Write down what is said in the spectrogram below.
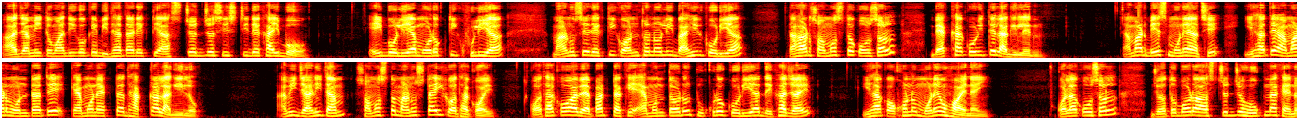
আজ আমি তোমাদিগকে বিধাতার একটি আশ্চর্য সৃষ্টি দেখাইব। এই বলিয়া মোড়কটি খুলিয়া মানুষের একটি কণ্ঠনলী বাহির করিয়া তাহার সমস্ত কৌশল ব্যাখ্যা করিতে লাগিলেন। আমার বেশ মনে আছে, ইহাতে আমার মনটাতে কেমন একটা ধাক্কা লাগিল। আমি জানিতাম, সমস্ত মানুষটাই কথা কয়। কথা কওয়া ব্যাপারটাকে এমনতর টুকরো করিয়া দেখা যায়, ইহা কখনো মনেও হয় নাই। কলাকৌশল যত বড় আশ্চর্য হোক না কেন,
